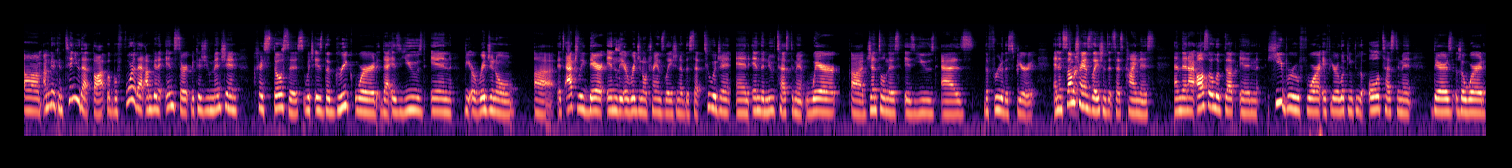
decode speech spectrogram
Um, I'm going to continue that thought, but before that, I'm going to insert because you mentioned Christosis, which is the Greek word that is used in the original. Uh, it's actually there in the original translation of the Septuagint and in the New Testament, where uh, gentleness is used as the fruit of the Spirit. And in some Right. translations, it says kindness. And then I also looked up in Hebrew for if you're looking through the Old Testament, there's the word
